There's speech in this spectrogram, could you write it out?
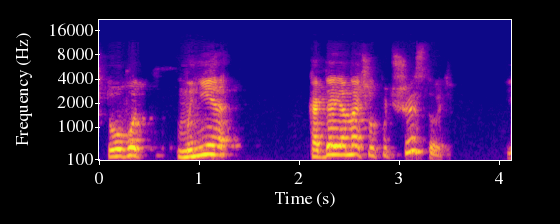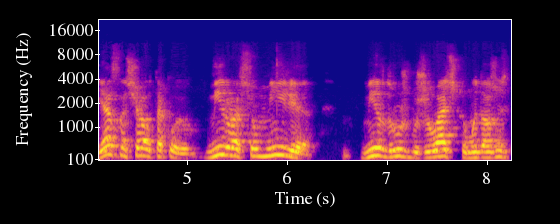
что вот мне, когда я начал путешествовать, я сначала такой, мир во всем мире, мир, дружба, жвачка, мы должны...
